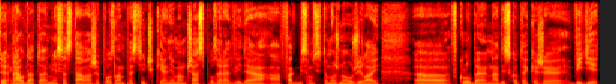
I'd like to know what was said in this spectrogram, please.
To je tak. pravda, to aj mne sa stáva, že poznám pesničky a nemám čas pozerať videa a fakt by som si to možno užil aj uh, v klube na diskotéke, že vidieť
